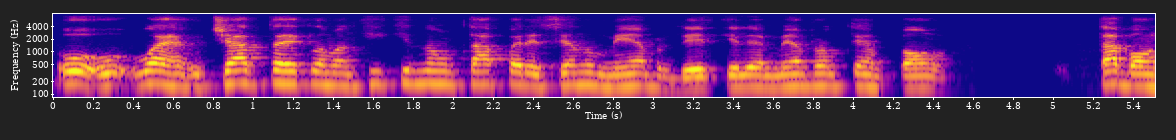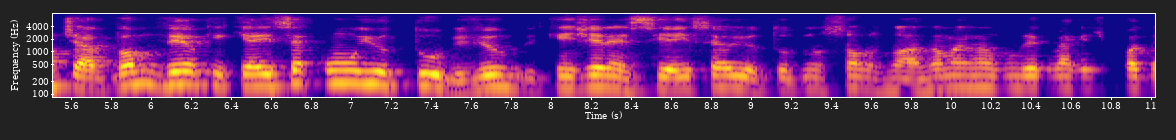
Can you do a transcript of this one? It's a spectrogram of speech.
O, o, o está reclamando aqui que não está aparecendo o membro dele, que ele é membro há um tempão. Tá bom, Tiago, vamos ver o que, que, é. Isso é com o YouTube, viu? Quem gerencia isso é o YouTube, não somos nós, não, mas nós vamos ver como é que a gente pode,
